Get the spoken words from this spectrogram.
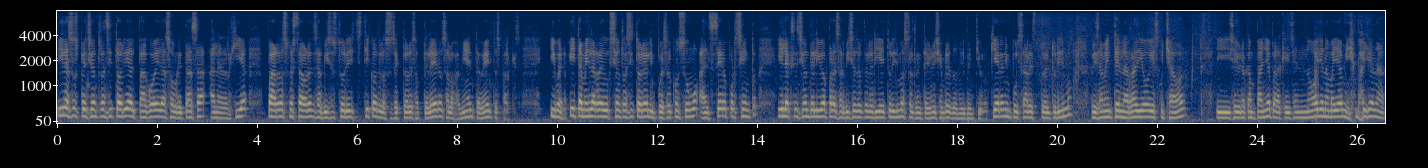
y la suspensión transitoria del pago de la sobretasa a la energía para los prestadores de servicios turísticos de los sectores hoteleros, alojamiento, eventos, parques. Y bueno, y también la reducción transitoria del impuesto al consumo al 0% y la extensión del IVA para servicios de hotelería y turismo hasta el 31 de diciembre de 2021. Quieren impulsar esto del turismo. Precisamente en la radio hoy escuchaban y se hay una campaña para que dicen no vayan a Miami, vayan a,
